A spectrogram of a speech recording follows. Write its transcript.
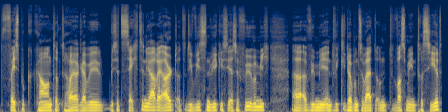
Facebook-Account hat heuer, glaube ich, bis jetzt 16 Jahre alt. Also die wissen wirklich sehr, sehr viel über mich, äh, wie ich mich entwickelt habe und so weiter und was mich interessiert.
